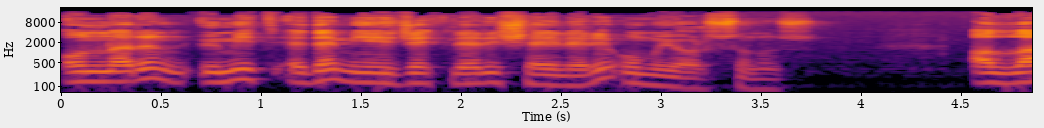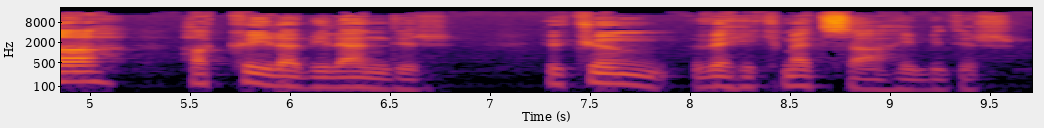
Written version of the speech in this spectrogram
onların ümit edemeyecekleri şeyleri umuyorsunuz. Allah hakkıyla bilendir, hüküm ve hikmet sahibidir.''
